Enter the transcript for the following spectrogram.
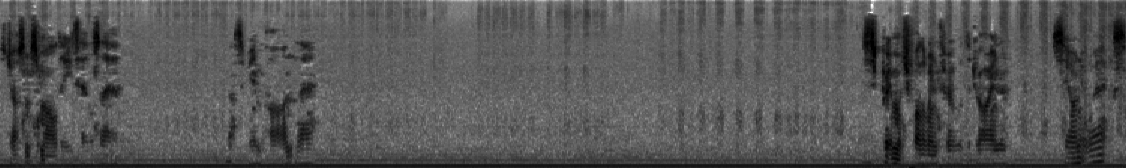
Just draw some small details there. That's be important there. This is pretty much following through with the drawing and see how it works.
